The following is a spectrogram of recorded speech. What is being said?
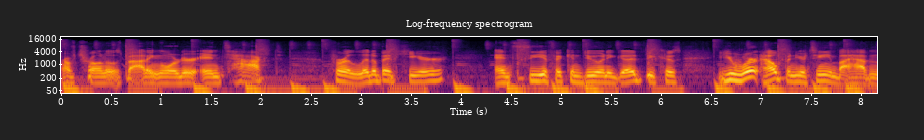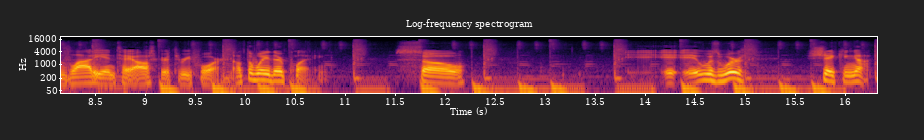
of Toronto's batting order intact for a little bit here and see if it can do any good because you weren't helping your team by having Vladdy and Teoscar 3 4. Not the way they're playing. So it, it was worth shaking up.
